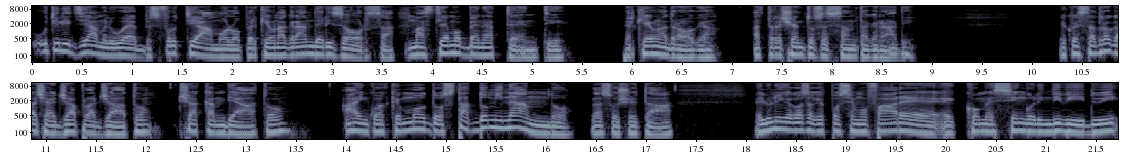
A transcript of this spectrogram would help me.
Utilizziamo il web, sfruttiamolo perché è una grande risorsa, ma stiamo bene attenti, perché è una droga a 360 gradi. E questa droga ci ha già plagiato, ci ha cambiato, ha in qualche modo sta dominando la società e l'unica cosa che possiamo fare è come singoli individui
